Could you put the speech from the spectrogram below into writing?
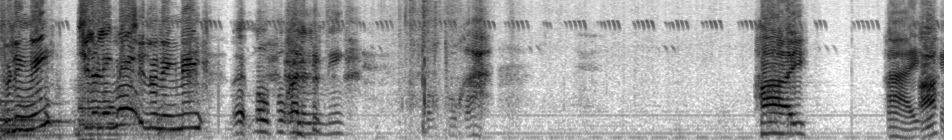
Luningning? Si Lulingning! Si Luningning. Eh, maupo ka, Lulingning. Maupo ka. Hi. Hi. Ha?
